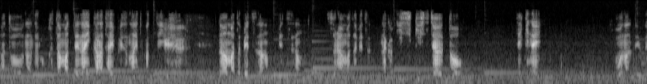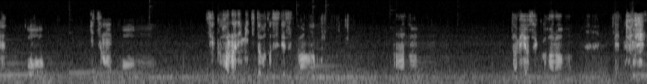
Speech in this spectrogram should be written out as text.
あと、なんだろう、固まってないからタイプじゃないとかっていうのはまた別なの、別なの。それはまた別。なんか意識しちゃうと、できない方なんだよね。こう、いつもこう、セクハラに満ちた私ですが、あの、ダメよ、セクハラは。えっとね、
